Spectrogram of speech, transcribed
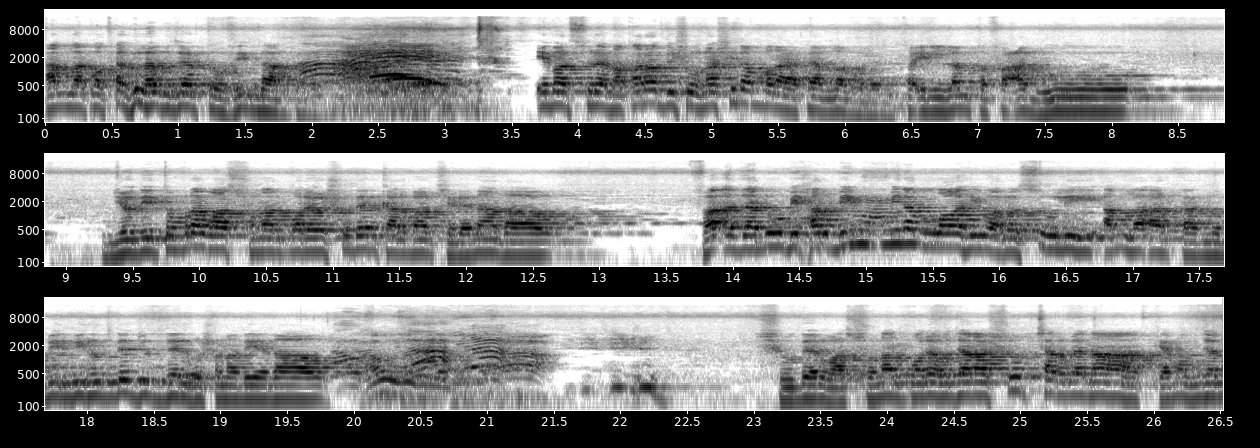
আল্লাহ কথাগুলা বুঝার তৌফিক দান করে। এবার সূরা বাকারা 279 নম্বর আয়াতে আল্লাহ বলেন তাফআলু। যদি তোমরা ওয়াজ শোনার পরেও সুদের কারবার ছেড়ে না দাও আল্লাহ আর তার নবীর বিরুদ্ধে যুদ্ধের ঘোষণা দিয়ে দাও। সুদের ওয়াজ শোনার পরেও যারা সুদ ছাড়বে না কেমন যেন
